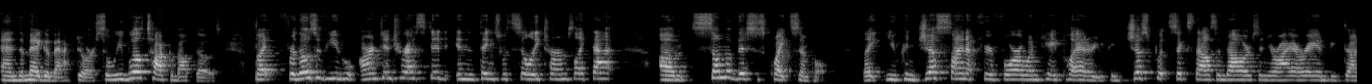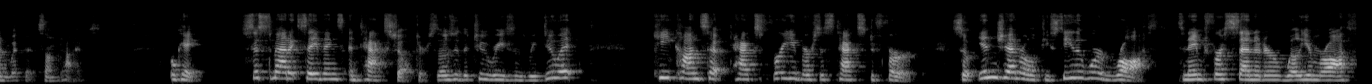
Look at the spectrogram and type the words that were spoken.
and the mega backdoor. So we will talk about those. But for those of you who aren't interested in things with silly terms like that, um, some of this is quite simple. Like you can just sign up for your 401k plan or you can just put $6,000 in your IRA and be done with it sometimes. Okay, systematic savings and tax shelters. Those are the two reasons we do it. Key concept, tax-free versus tax deferred. So in general, if you see the word Roth, it's named for a senator, William Roth.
